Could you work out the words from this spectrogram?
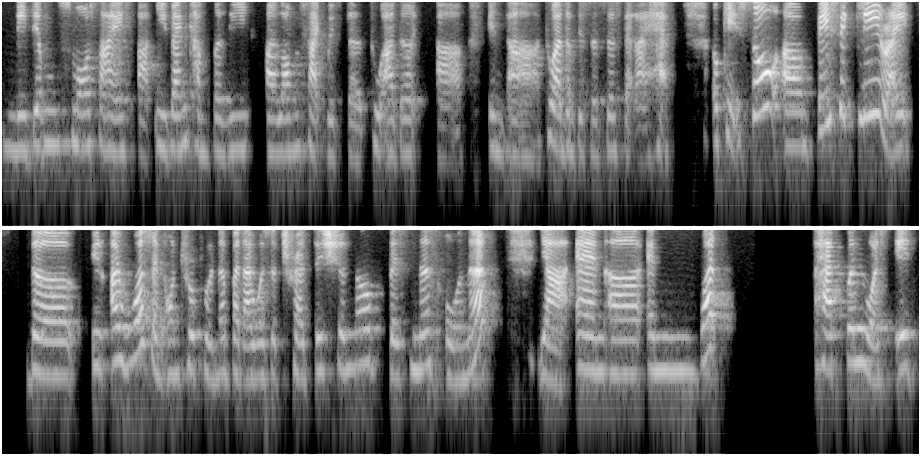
medium small size uh, event company alongside with the two other uh, in uh, two other businesses that I have. Okay, so um, basically, right, the you know, I was an entrepreneur, but I was a traditional business owner. Yeah, and uh, and what happened was it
